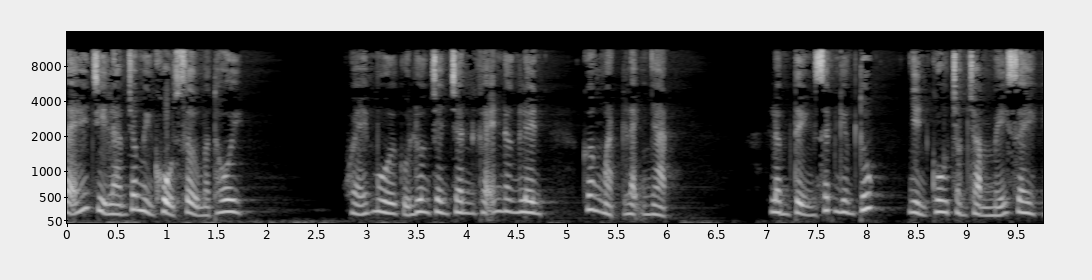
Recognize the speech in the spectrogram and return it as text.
sẽ chỉ làm cho mình khổ sở mà thôi. Khóe môi của Lương chân chân khẽ nâng lên, gương mặt lạnh nhạt. Lâm Tịnh rất nghiêm túc, nhìn cô chầm chầm mấy giây.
